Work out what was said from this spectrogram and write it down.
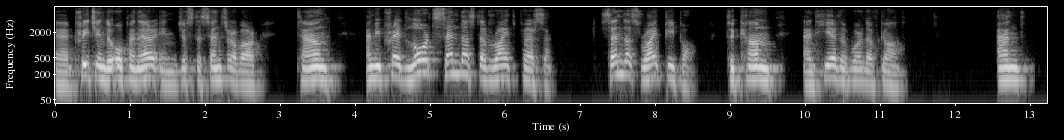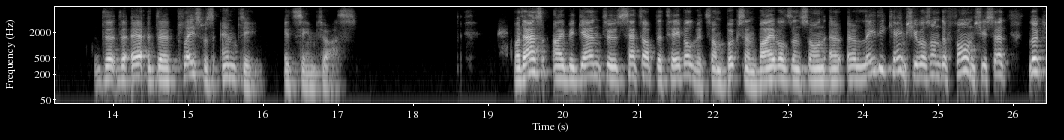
uh, preach in the open air in just the center of our town. And we prayed, Lord, send us the right person, send us right people to come and hear the word of God. And the, the, the place was empty, it seemed to us. But as I began to set up the table with some books and Bibles and so on, a, a lady came. She was on the phone. She said, Look,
